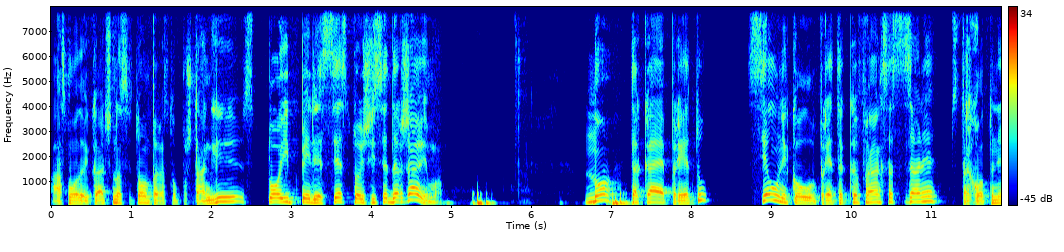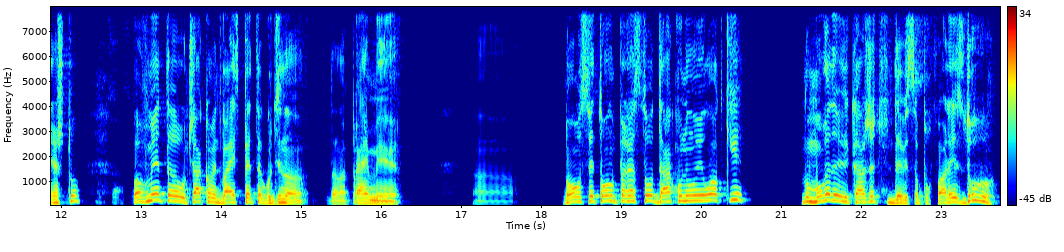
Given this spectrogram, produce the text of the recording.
Аз мога да ви кажа, че на световно първенство по штанги 150-160 държави има. Но така е прието. Село Николово прие такъв ранг състезание. Страхотно нещо. В момента очакваме 25-та година да направим ново световно първенство, драконови лодки. Но мога да ви кажа, че да ви се похваля и с друго.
